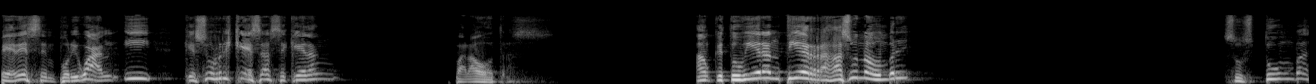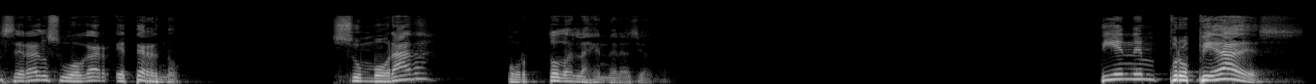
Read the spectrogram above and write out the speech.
perecen por igual y que sus riquezas se quedan para otros. Aunque tuvieran tierras a su nombre, sus tumbas serán su hogar eterno, su morada por todas las generaciones. tienen propiedades,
